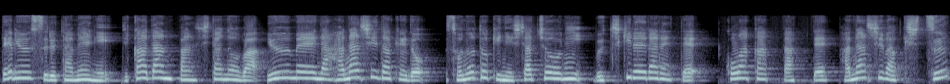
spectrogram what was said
デビューするために直談判したのは有名な話だけど、その時に社長にぶち切れられて、怖かったって話は気質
